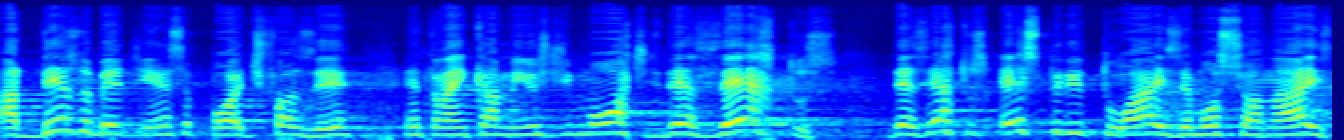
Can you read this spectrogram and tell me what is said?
a desobediência pode fazer entrar em caminhos de morte, de desertos, desertos espirituais, emocionais.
